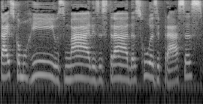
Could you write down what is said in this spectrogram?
tais como rios, mares, estradas, ruas e praças.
